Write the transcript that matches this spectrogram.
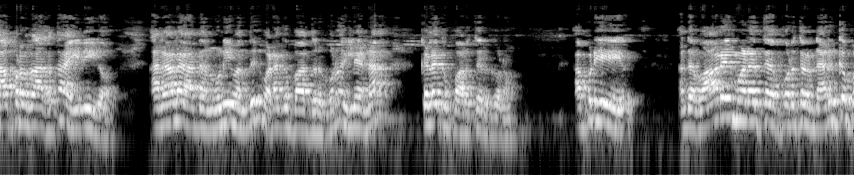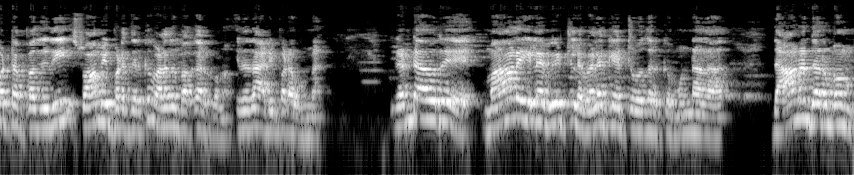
சாப்பிட்றதாகத்தான் ஐதீகம். அதனால் அந்த நுனி வந்து வடக்கு பார்த்து இருக்கணும் இல்லைன்னா கிழக்கு பார்த்து இருக்கணும் அப்படி அந்த வாழை மரத்தை பொறுத்த நறுக்கப்பட்ட பகுதி சுவாமி படத்திற்கு வலது பக்கம் இருக்கணும். இதுதான் அடிப்படை உண்மை. ரெண்டாவது மாலையில் வீட்டில் விளக்கேற்றுவதற்கு முன்னால் தான தர்மம்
